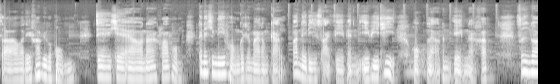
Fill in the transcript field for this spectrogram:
สวัสดีครับอยู่กับผม JKL นะครับผม ก็ในคลิปนี้ผมก็จะมาทำการปั้นในดีสายฟรีเป็น EP ที่ 6 แล้วนั่นเองนะครับ ซึ่งก็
